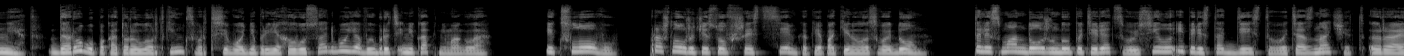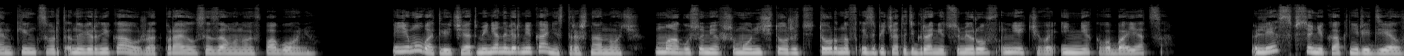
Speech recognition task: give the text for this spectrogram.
Нет, дорогу, по которой лорд Кингсворт сегодня приехал в усадьбу, я выбрать никак не могла. И, к слову, Прошло уже часов шесть-семь, как я покинула свой дом. Талисман должен был потерять свою силу и перестать действовать, а значит, Райан Кингсворт наверняка уже отправился за мной в погоню. Ему, в отличие от меня, наверняка не страшна ночь. Магу, сумевшему уничтожить Торнов и запечатать границу миров, нечего и некого бояться. Лес все никак не редел,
